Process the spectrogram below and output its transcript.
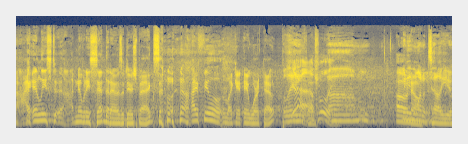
I, at least uh, nobody said that I was a douchebag, so I feel like it, it worked out. Blake, Yeah, absolutely. Um, Oh we didn't no! want to tell you.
